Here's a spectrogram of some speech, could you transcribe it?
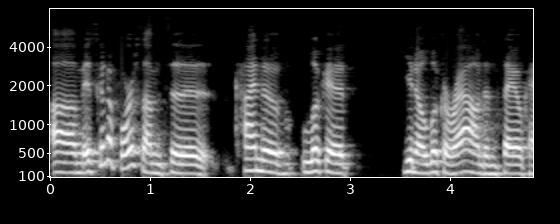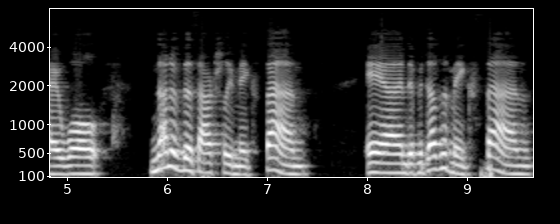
Um, it's going to force them to kind of look at, you know, look around and say, okay, well, none of this actually makes sense. And if it doesn't make sense,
